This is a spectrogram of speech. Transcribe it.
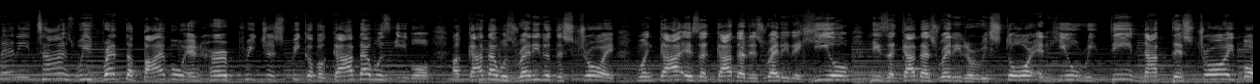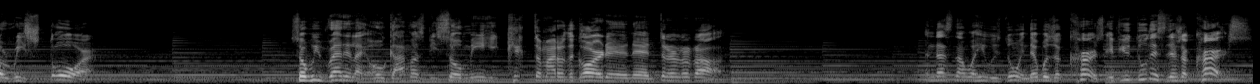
many times we've read the Bible and heard preachers speak of a God that was evil, a God that was ready to destroy, when God is a God that is ready to heal. He's a God that's ready to restore, and He'll redeem, not destroy, but restore. So we read it like, oh, God must be so mean. He kicked them out of the garden and da da da. And that's not what he was doing. There was a curse. If you do this, there's a curse.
